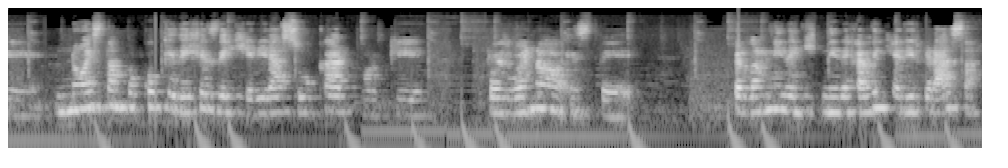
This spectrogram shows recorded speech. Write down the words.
eh, no es tampoco que dejes de ingerir azúcar porque, pues bueno, este, perdón, ni, ni dejar de ingerir grasa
